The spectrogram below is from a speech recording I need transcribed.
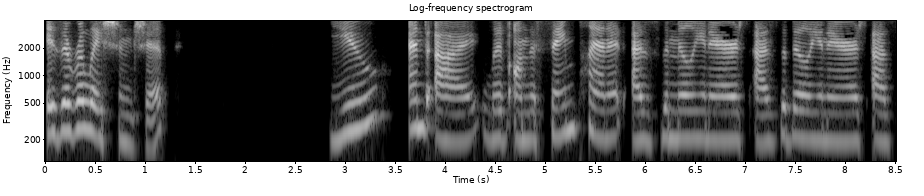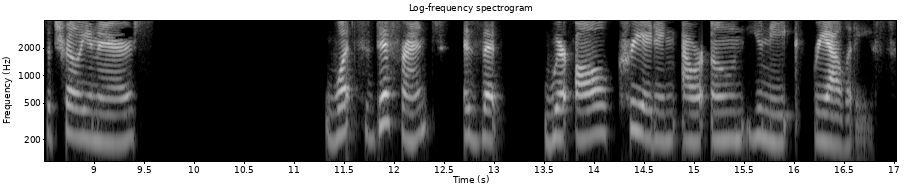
is a relationship. You and I live on the same planet as the millionaires, as the billionaires, as the trillionaires. What's different is that we're all creating our own unique realities.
